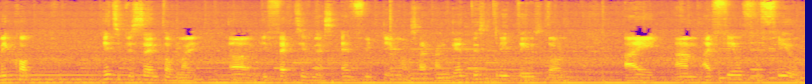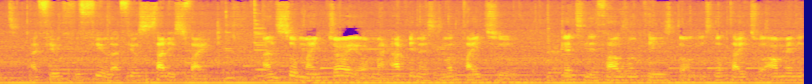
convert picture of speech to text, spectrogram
make up 80% of my um, effectiveness every day. Once I can get these three things done, I am I feel fulfilled. I feel fulfilled. I feel satisfied and so my joy or my happiness is not tied to getting a thousand things done it's not tied to how many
